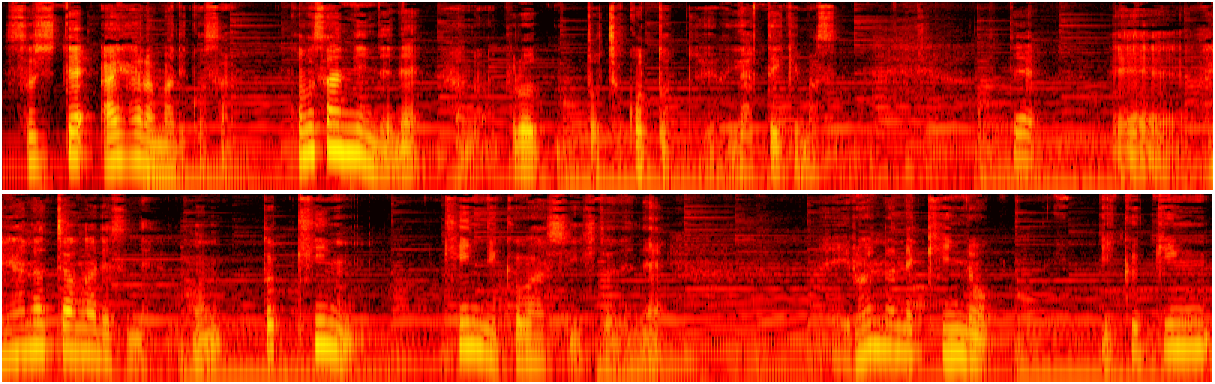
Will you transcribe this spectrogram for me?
そして相原真理子さんこの3人でねあのプロとちょこっとっていうのをやっていきます。で、えー、彩菜ちゃんがですねほんと金金に詳しい人でねいろんなね金の育金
